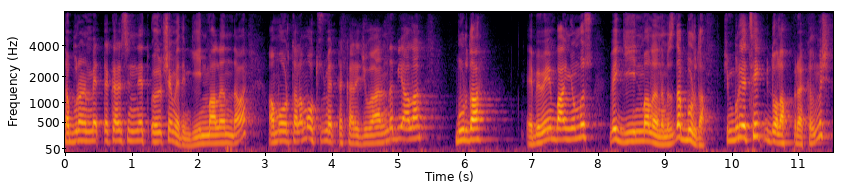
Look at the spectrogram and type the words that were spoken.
Tabi buranın metrekaresini net ölçemedim. Giyinme alanı da var. Ama ortalama 30 metrekare civarında bir alan. Burada ebeveyn banyomuz ve giyinme alanımız da burada. Şimdi buraya tek bir dolap bırakılmış.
